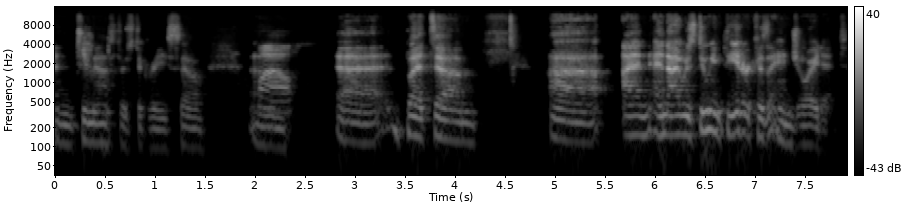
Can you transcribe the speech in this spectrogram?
and two master's degrees. So, um, wow. Uh, but um, uh, and and I was doing theater because I enjoyed it,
